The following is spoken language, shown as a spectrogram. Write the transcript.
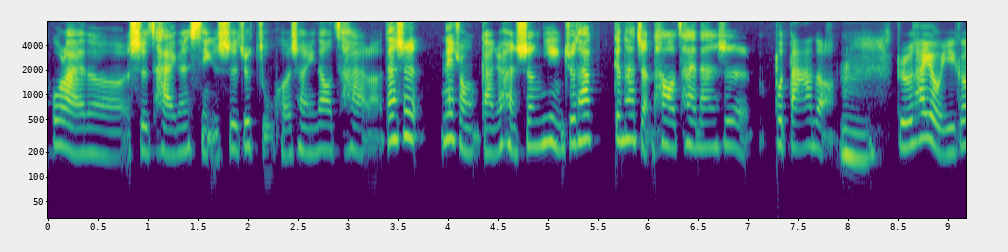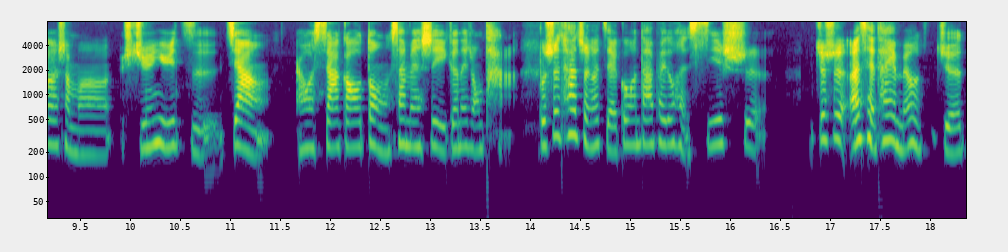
过来的食材跟形式，就组合成一道菜了。但是那种感觉很生硬，就它跟它整套菜单是不搭的。嗯比如它有一个什么鲟鱼子酱，然后虾膏冻，下面是一个那种塔，不是它整个结构跟搭配都很西式，就是而且它也没有觉得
